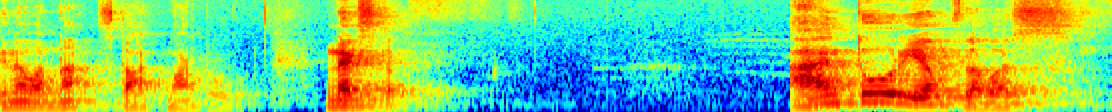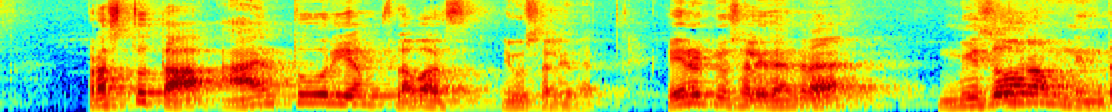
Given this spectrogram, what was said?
ದಿನವನ್ನು ಸ್ಟಾರ್ಟ್ ಮಾಡ್ಬೋದು. ನೆಕ್ಸ್ಟ್ ಆ್ಯಂಥೂರಿಯಂ ಫ್ಲವರ್ಸ್ ಪ್ರಸ್ತುತ ಆ್ಯಂಥೂರಿಯಂ ಫ್ಲವರ್ಸ್ ನ್ಯೂಸಲ್ಲಿದೆ. ಏನು ನ್ಯೂಸಲ್ಲಿದೆ ಅಂದರೆ ಮಿಜೋರಂನಿಂದ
